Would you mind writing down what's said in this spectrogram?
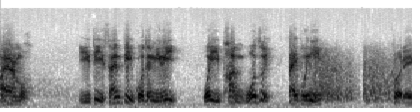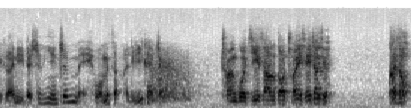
埃尔姆，以第三帝国的名义，我以叛国罪逮捕你。克雷格，你的声音真美。我们怎么离开这儿？穿过机舱到船舷上去，快走！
